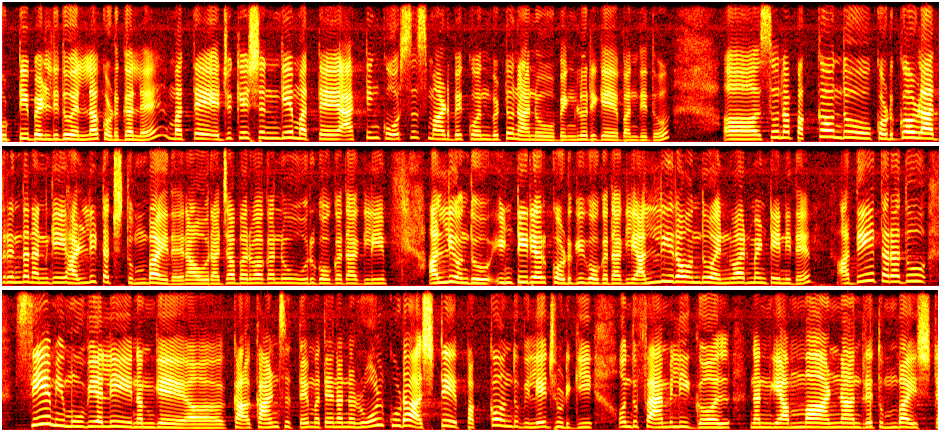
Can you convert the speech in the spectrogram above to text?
ಹುಟ್ಟಿ ಬೆಳೆದಿದ್ದು ಎಲ್ಲ ಕೊಡಗಲ್ಲೇ ಮತ್ತು ಎಜುಕೇಷನ್ಗೆ ಮತ್ತು ಆ್ಯಕ್ಟಿಂಗ್ ಕೋರ್ಸಸ್ ಮಾಡಬೇಕು ಅಂದ್ಬಿಟ್ಟು ನಾನು ಬೆಂಗಳೂರಿಗೆ ಬಂದಿದ್ದು. ಸೊ ನಾ ಪಕ್ಕ ಒಂದು ಕೊಡ್ಗೋಳಾದ್ರಿಂದ ನನಗೆ ಈ ಹಳ್ಳಿ ಟಚ್ ತುಂಬ ಇದೆ. ನಾವು ರಜಾ ಬರುವಾಗನೂ ಊರಿಗೆ ಹೋಗೋದಾಗಲಿ, ಅಲ್ಲಿ ಒಂದು ಇಂಟೀರಿಯರ್ ಕೊಡಗಿಗೆ ಹೋಗೋದಾಗಲಿ, ಅಲ್ಲಿರೋ ಒಂದು ಎನ್ವೈರ್ಮೆಂಟ್ ಏನಿದೆ, ಅದೇ ಥರದ್ದು ಸೇಮ್ ಈ ಮೂವಿಯಲ್ಲಿ ನಮಗೆ ಕಾಣಿಸುತ್ತೆ. ಮತ್ತು ನನ್ನ ರೋಲ್ ಕೂಡ ಅಷ್ಟೇ, ಪಕ್ಕ ಒಂದು ವಿಲೇಜ್ ಹುಡುಗಿ, ಒಂದು ಫ್ಯಾಮಿಲಿ ಗರ್ಲ್ ನನಗೆ ಅಮ್ಮ, ಅಣ್ಣ ಅಂದರೆ ತುಂಬ ಇಷ್ಟ.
